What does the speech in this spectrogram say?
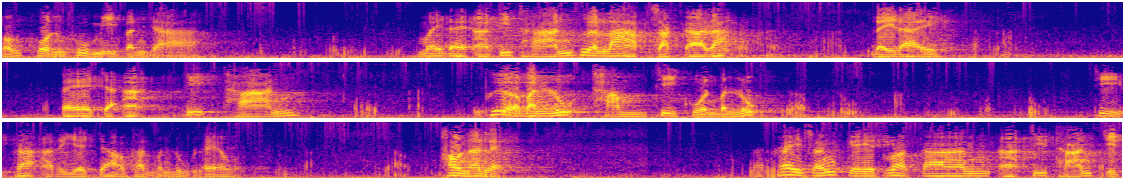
ของคนผู้มีปัญญา ไม่ได้อธิษฐานเพื่อลาบสักการะใด ๆ แต่จะอธิษฐานเพื่อบรรลุธรรมที่ควรบรรลุ ที่พระอริยเจ้าท่านบรรลุแล้ว เท่านั้นแหละ ให้สังเกตว่าการอธิษฐานจิต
